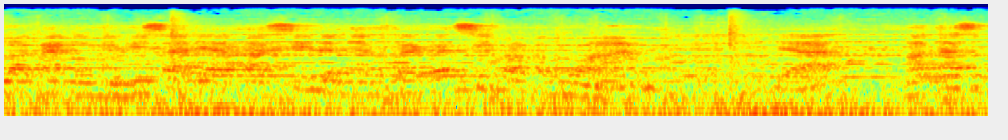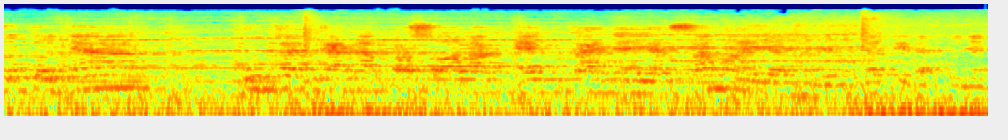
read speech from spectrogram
belakang ini bisa diatasi dengan frekuensi pertemuan, ya, maka sebetulnya bukan karena persoalan MK-nya yang sama yang menyebabkan tidak punya.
